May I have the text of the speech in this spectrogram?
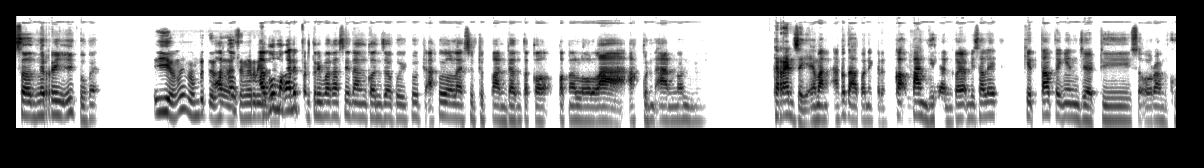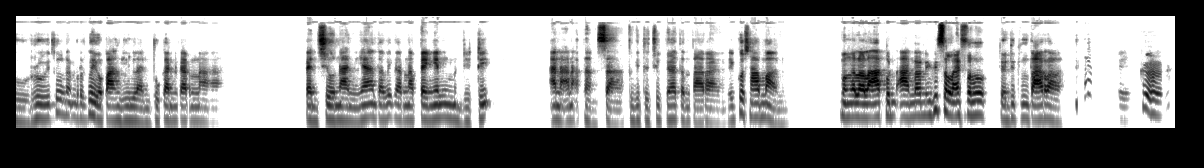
sengeri iku, Pak. Iya memang betul, Aku sengeri aku itu. makanya berterima kasih nang koncoku iku, aku oleh sudut pandang teko pengelola akun anon. Keren sih, emang aku tak akoni keren. Kok panggilan, kayak misalnya kita pengen jadi seorang guru itu menurutku ya panggilan, bukan karena pensiunannya, tapi karena pengen mendidik anak-anak bangsa. Begitu juga tentara, itu sama. Mengelola akun anon itu selevel jadi tentara.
